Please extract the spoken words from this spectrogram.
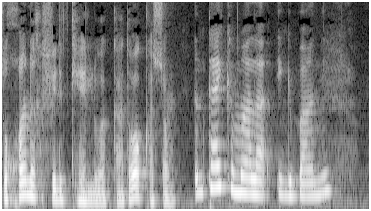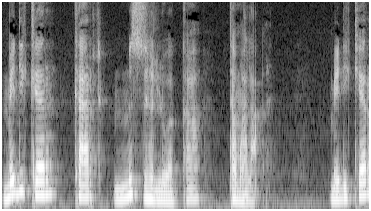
ዝኾነ ክፍሊት ከይህልወካ ተወከሶም። እንታይ ክማላእ ይግብኣኒ? ሜዲኬር ካርድ ምስ ዝህልወካ ተማላእ። ሜዲኬር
